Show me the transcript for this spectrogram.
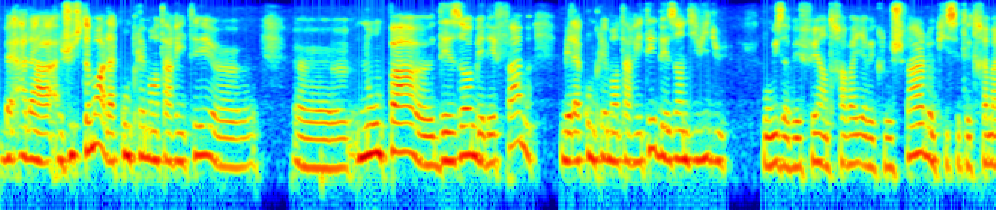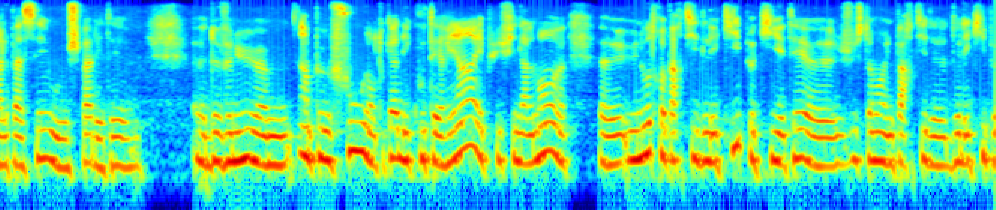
ben, à la, justement à la complémentarité, euh, non pas des hommes et des femmes, mais la complémentarité des individus. Bon, ils avaient fait un travail avec le cheval qui s'était très mal passé, où le cheval était devenu un peu fou, en tout cas n'écoutait rien. Et puis finalement, une autre partie de l'équipe, qui était justement une partie de l'équipe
